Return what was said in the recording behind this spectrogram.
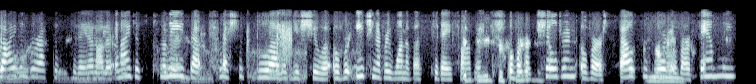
Guide and direct us today, Father. And I just plead that precious blood of Yeshua over each and every one of us today, Father, over our children, over our spouses, Lord, over our families,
